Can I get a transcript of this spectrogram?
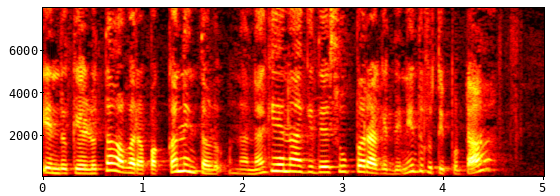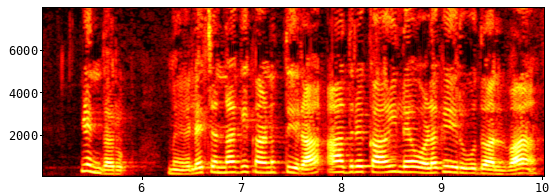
ಎಂದು ಕೇಳುತ್ತಾ ಅವರ ಪಕ್ಕ ನಿಂತಳು. ನನಗೇನಾಗಿದೆ? ಸೂಪರ್ ಆಗಿದ್ದೀನಿ, ಧೃತಿಪುಟ, ಎಂದರು. ಮೇಲೆ ಚೆನ್ನಾಗಿ ಕಾಣುತ್ತೀರಾ? ಆದರೆ ಕಾಯಿಲೆ ಒಳಗೆ ಇರುವುದು ಅಲ್ವಾ?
